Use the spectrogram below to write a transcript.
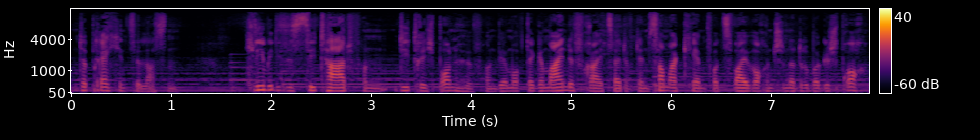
unterbrechen zu lassen. Ich liebe dieses Zitat von Dietrich Bonhoeffer und wir haben auf der Gemeindefreizeit, auf dem Summercamp vor zwei Wochen schon darüber gesprochen.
